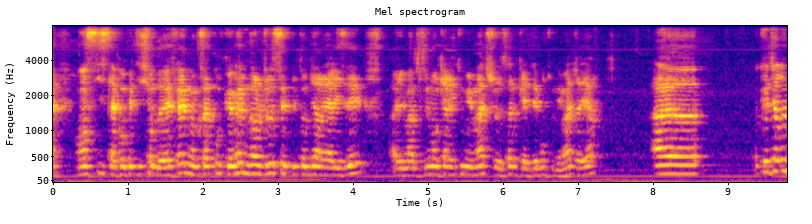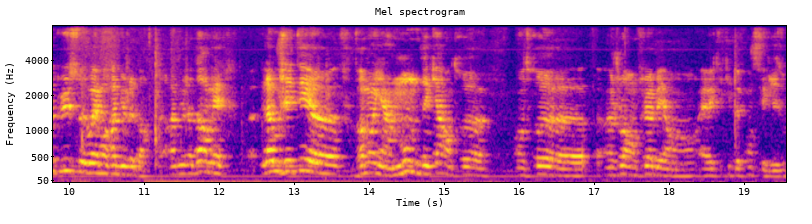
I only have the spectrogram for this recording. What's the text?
en 6 la compétition de FM, donc ça prouve que même dans le jeu, c'est plutôt bien réalisé. Il m'a absolument carré tous mes matchs, le seul qui a été bon tous mes matchs d'ailleurs. Que dire de plus? Ouais, moi, Rabiot, j'adore. Rabiot, j'adore, mais là où j'ai été, vraiment, il y a un monde d'écart entre, entre un joueur en club et avec l'équipe de France, c'est Grisou.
